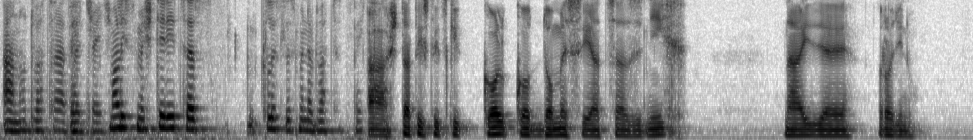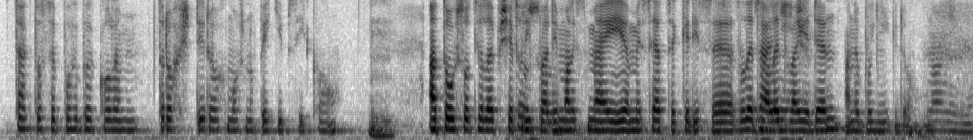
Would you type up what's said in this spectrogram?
áno, 25. 25. Mali sme 40, klesli sme na 25. A štatisticky koľko do mesiaca z nich nájde rodinu? Tak to sa pohybuje kolem 3, 4, možno 5 psíkov. Mm-hmm. A to už sú tie lepšie To prípady. sú. Mali sme aj mesiace, kedy sa zledá ledva nič. jeden, anebo nikto. No nikto.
